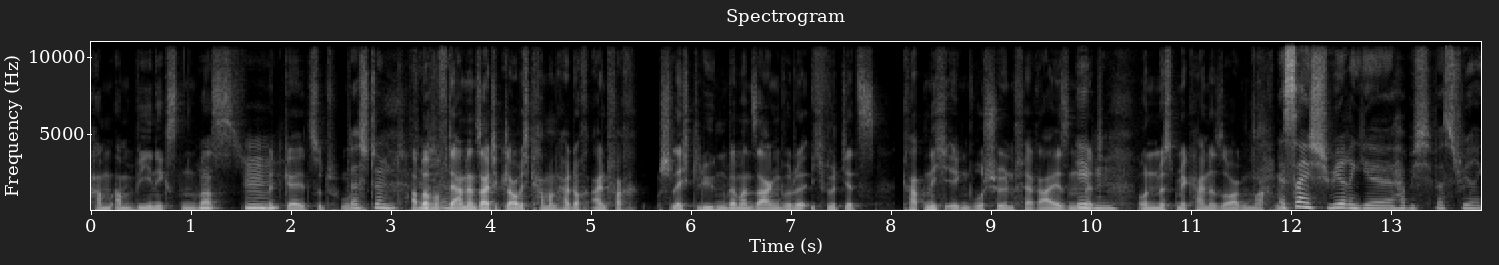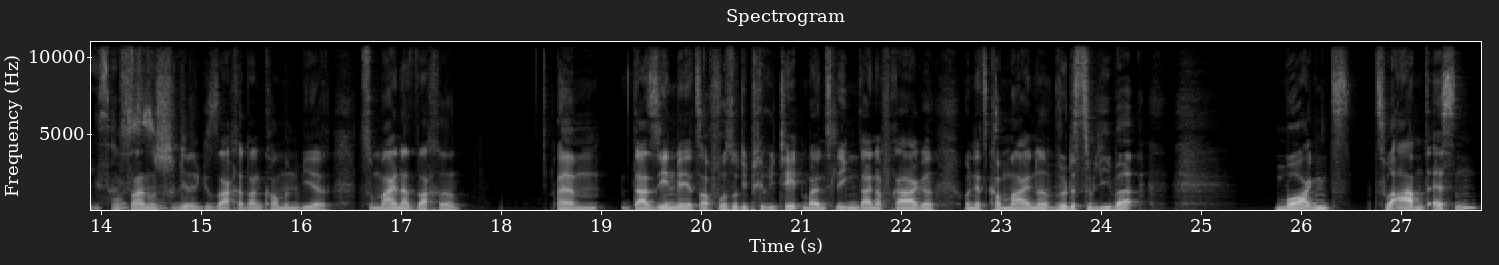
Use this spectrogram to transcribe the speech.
haben am wenigsten was Mhm. mit Geld zu tun. Das stimmt. Aber auf der anderen Seite, glaube ich, kann man halt auch einfach schlecht lügen, wenn man sagen würde, ich würde jetzt gerade nicht irgendwo schön verreisen mit Eben. und müsste mir keine Sorgen machen. Es ist eine schwierige, habe ich was Schwieriges Das war eine schwierige Sache. Dann kommen wir zu meiner Sache. Ähm, da sehen wir jetzt auch, wo so die Prioritäten bei uns liegen, deiner Frage. Und jetzt kommt meine. Würdest du lieber morgens zu Abend essen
